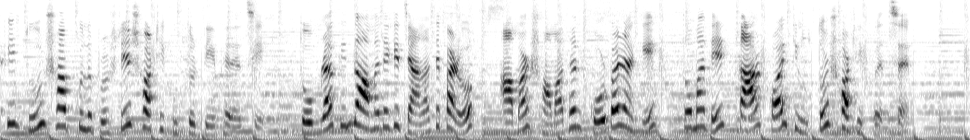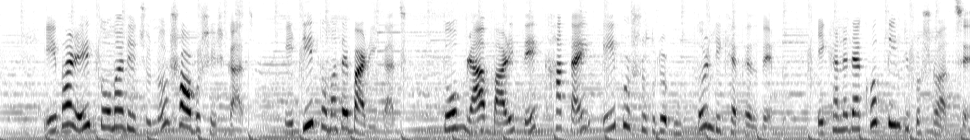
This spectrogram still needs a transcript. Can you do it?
কিন্তু সবগুলো প্রশ্নের সঠিক উত্তর দিয়ে ফেলেছি। তোমরাও কিন্তু আমাদেরকে জানাতে পারো, আমার সমাধান করবার আগে তোমাদের কার কয়টি উত্তর সঠিক হয়েছে। এবারে তোমাদের জন্য সর্বশেষ কাজ, এটি তোমাদের বাড়ির কাজ। তোমরা বাড়িতে খাতায় এই প্রশ্নগুলোর উত্তর লিখে ফেলবে। এখানে দেখো তিনটি প্রশ্ন আছে।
